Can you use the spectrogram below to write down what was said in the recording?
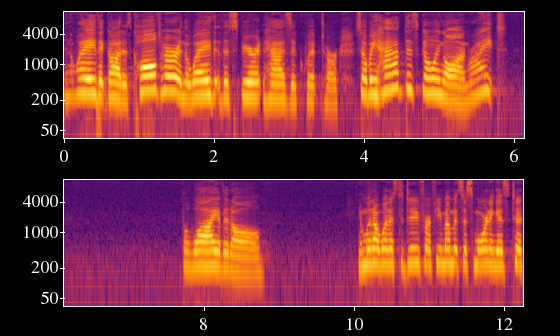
in the way that God has called her, in the way that the Spirit has equipped her. So we have this going on, right? The why of it all. And what I want us to do for a few moments this morning is to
